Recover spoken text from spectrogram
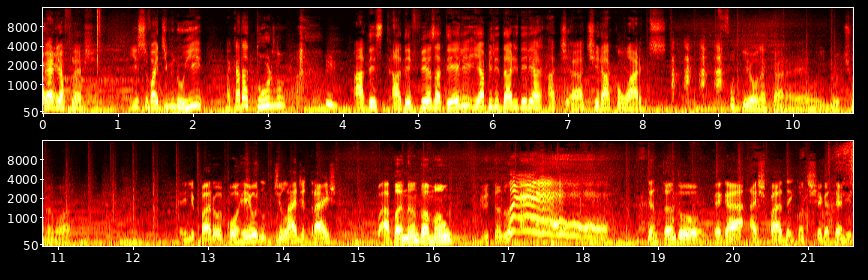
perde a flecha. Isso vai diminuir a cada turno a, des- a defesa dele e a habilidade dele a, ati- a atirar com arcos. Fudeu, né, cara? É um inútil mesmo, ó. Ele parou, correu de lá de trás, abanando a mão, gritando. "Ué!" Tentando pegar a espada enquanto chega até ali.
